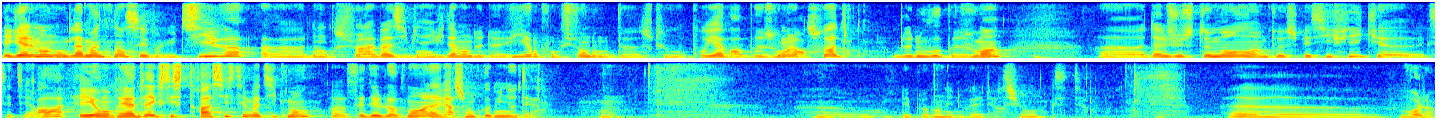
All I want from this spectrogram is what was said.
Également donc, la maintenance évolutive, euh, donc sur la base bien évidemment de devis, en fonction donc, de ce que vous pourriez avoir besoin, alors soit de nouveaux besoins, euh, d'ajustements un peu spécifiques, euh, etc. Et on réintégrera systématiquement ces développements à la version communautaire. déploiement des nouvelles versions, etc. voilà,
